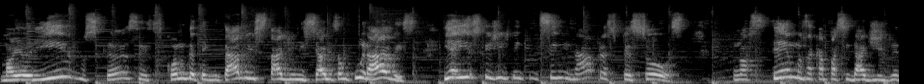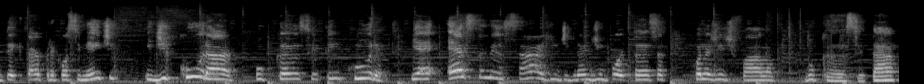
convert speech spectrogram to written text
A maioria dos cânceres, quando detectado em estágio inicial, eles são curáveis. E é isso que a gente tem que disseminar para as pessoas nós temos a capacidade de detectar precocemente e de curar. O câncer tem cura. E é esta mensagem de grande importância quando a gente fala do câncer, tá?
